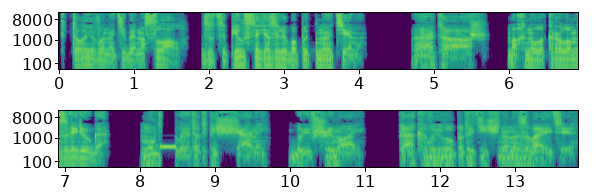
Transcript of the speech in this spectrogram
Кто его на тебя наслал?» Зацепился я за любопытную тему. «Это ж...» — махнула крылом зверюга. «Мудил этот песчаный, бывший мой. Как вы его патетично называете?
